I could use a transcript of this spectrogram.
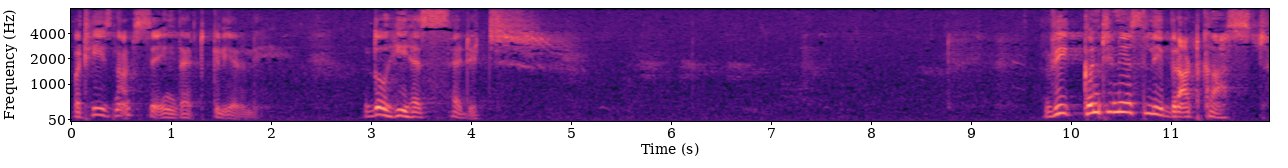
But he is not saying that clearly, though he has said it. We continuously broadcast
